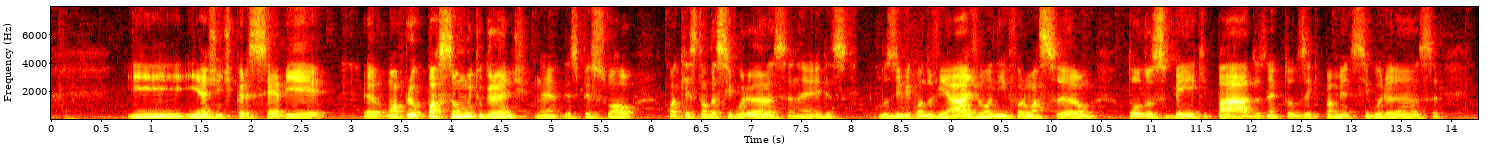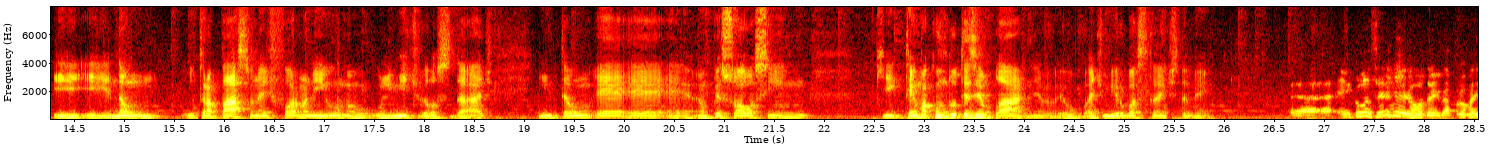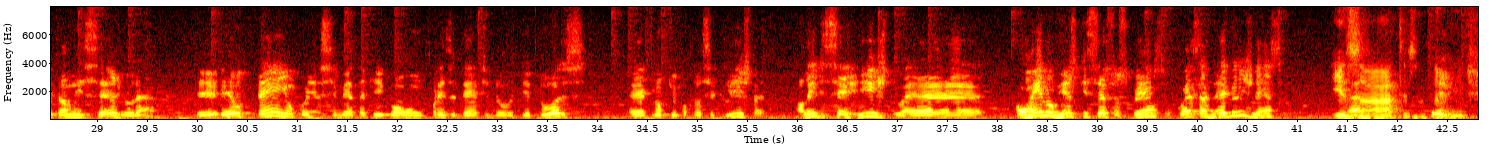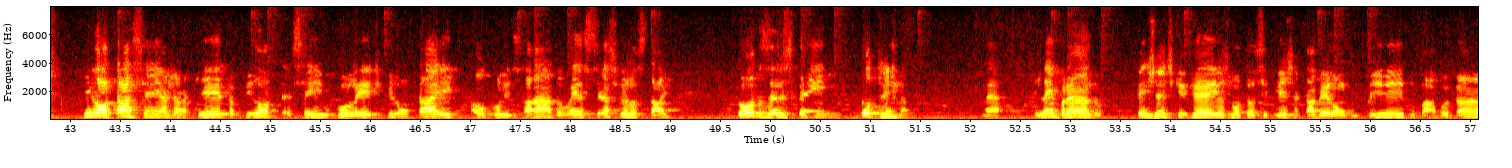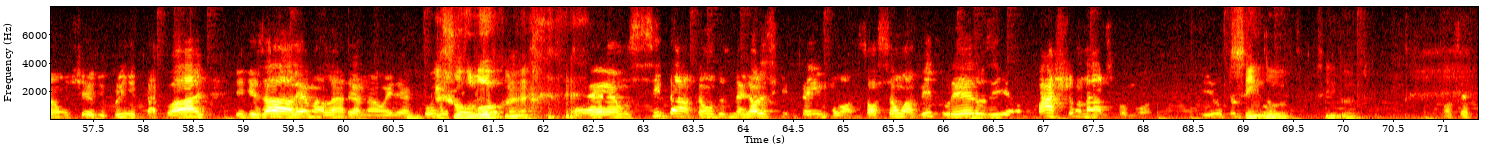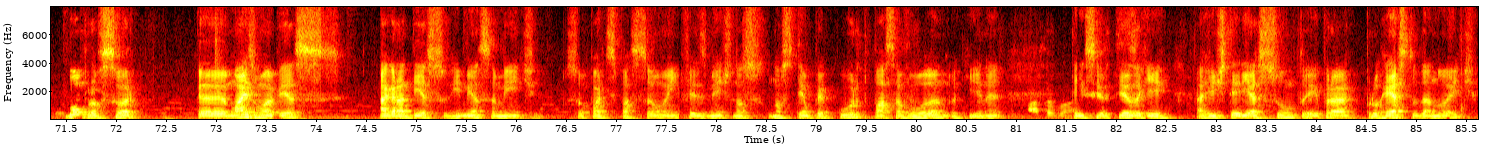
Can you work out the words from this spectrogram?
E, e a gente percebe é, uma preocupação muito grande, né, desse pessoal com a questão da segurança, né? Eles, inclusive, quando viajam, andam em formação, todos bem equipados, né? Todos os equipamentos de segurança e, e não ultrapassam, né, de forma nenhuma o, o limite de velocidade. Então é, é, é, um pessoal assim que tem uma conduta exemplar, né? Eu, eu admiro bastante também. É, inclusive, Rodrigo, aproveitando o ensejo, né? Eu tenho conhecimento aqui com o presidente do, de dois é, grupos de motociclistas, além de ser rígido, é, correndo o risco de ser suspenso com essas negligências. Exato, né? exatamente. Pilotar sem a jaqueta, pilotar sem o colete, pilotar alcoolizado, excesso de velocidade, todos eles têm doutrina. Né? E lembrando, tem gente que vê aí os motociclistas cabelão comprido, barbudão, cheio de brinco, tatuagem, e diz, ah, ele é malandro, é não, ele é coisa Cachorro louco, né? É um cidadão dos melhores que tem em moto. Só são aventureiros e apaixonados por moto. Sem dúvida, sem dúvida. Com certeza. Bom, professor, eh, mais uma vez agradeço imensamente sua participação. Infelizmente, nosso, nosso tempo é curto, passa voando aqui, né? Voando. Tenho certeza que a gente teria assunto aí para o resto da noite,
